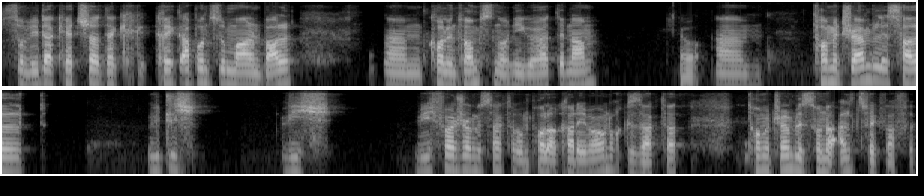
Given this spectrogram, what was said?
solider Catcher, der kriegt ab und zu mal einen Ball. Ähm, Colin Thompson, noch nie gehört den Namen. Ähm, Tommy Tremble ist halt wirklich, wie ich, wie ich vorhin schon gesagt habe und Paul auch gerade eben auch noch gesagt hat, Tommy Tremble ist so eine Allzweckwaffe.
